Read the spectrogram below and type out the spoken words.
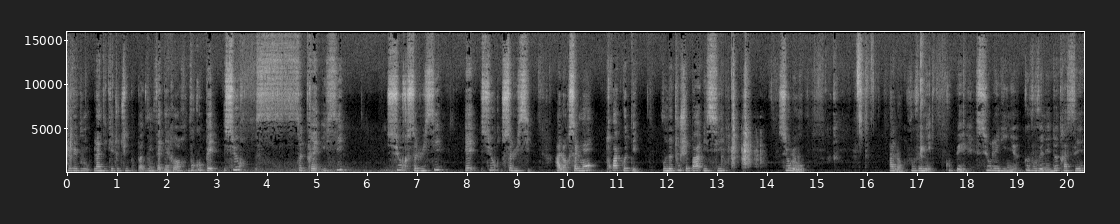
je vais vous l'indiquer tout de suite pour pas que vous ne faites d'erreur. Vous coupez sur ce trait ici, sur celui-ci et sur celui-ci. Alors, seulement trois côtés. Vous ne touchez pas ici sur le haut. Alors, vous venez couper sur les lignes que vous venez de tracer.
